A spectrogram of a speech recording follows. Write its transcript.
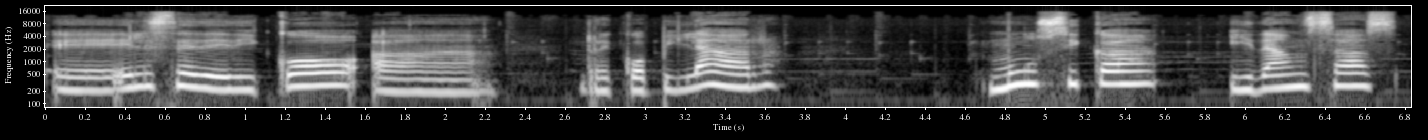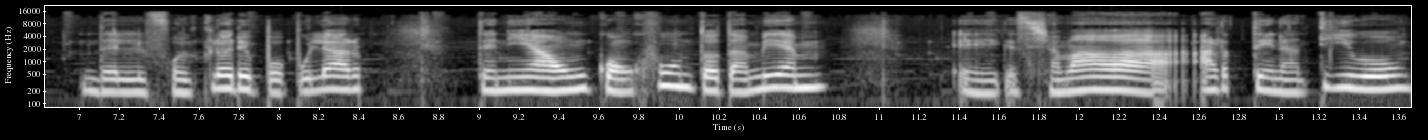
Eh, él se dedicó a recopilar música y danzas del folclore popular. Tenía un conjunto también eh, que se llamaba Arte Nativo.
